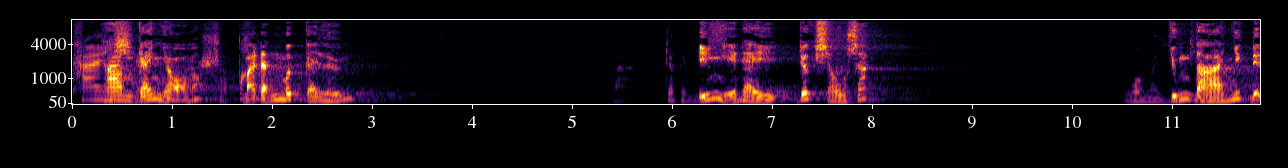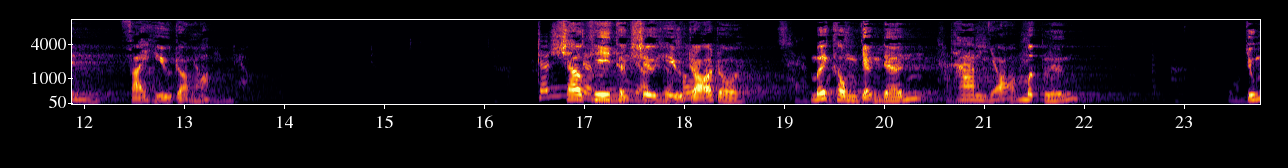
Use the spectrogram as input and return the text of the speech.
Tham cái nhỏ mà đánh mất cái lớn. Ý nghĩa này rất sâu sắc chúng ta nhất định phải hiểu rõ. sau khi thực sự hiểu rõ rồi mới không dẫn đến tham nhỏ mất lớn. Chúng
